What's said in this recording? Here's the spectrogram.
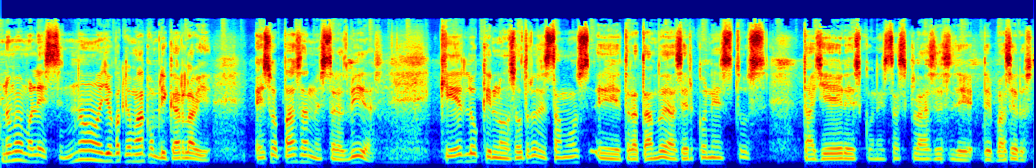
no me molesten, no, yo para qué me voy a complicar la vida. Eso pasa en nuestras vidas. ¿Qué es lo que nosotros estamos eh, tratando de hacer con estos talleres, con estas clases de, de paseros?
